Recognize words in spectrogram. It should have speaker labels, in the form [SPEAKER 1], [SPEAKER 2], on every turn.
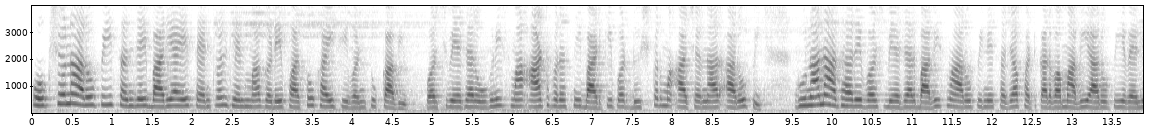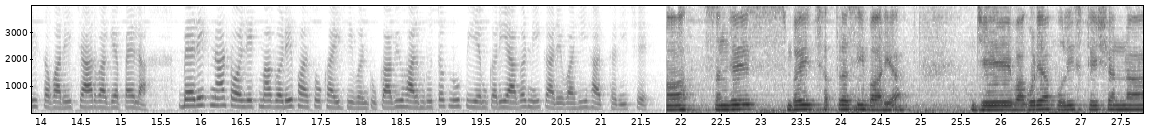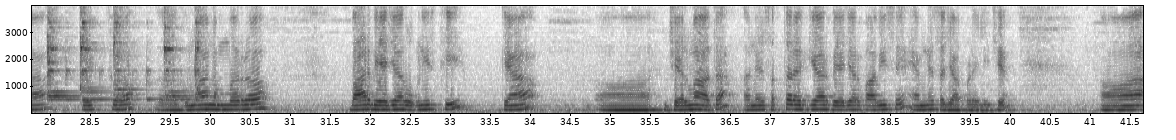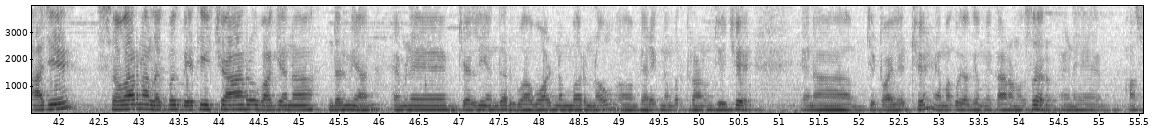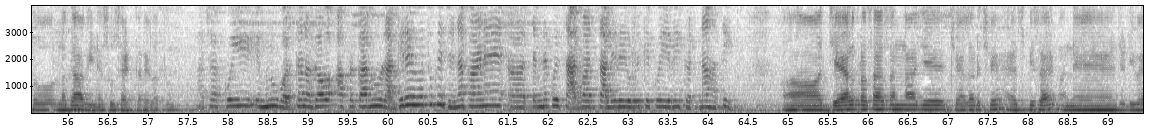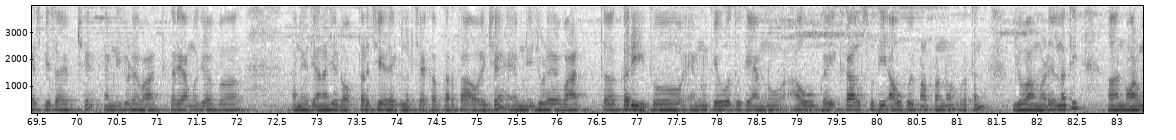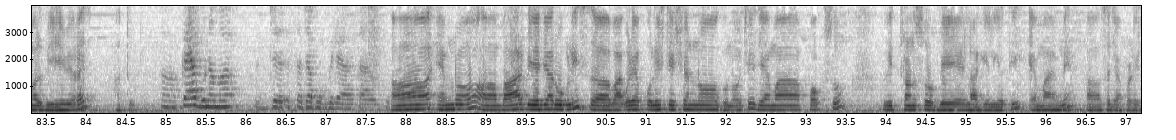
[SPEAKER 1] પોક્સોના આરોપી સંજય બારિયાએ સેન્ટ્રલ જેલમાં ગળે ફાંસો ખાઈ જીવન ટૂંકાવ્યું. વર્ષ બે હજાર ઓગણીસમાં આઠ વર્ષની બાળકી પર દુષ્કર્મ આચરનાર આરોપી ગુનાના આધારે વર્ષ બે હજાર બાવીસમાં આરોપીને સજા ફટકારવામાં આવી. આરોપીએ વહેલી સવારે ચાર વાગ્યા પહેલા બેરેકના ટોયલેટમાં ગળે ફાંસો ખાઈ જીવન ટૂંકાવ્યું. હાલ મૃતકનું પીએમ કરી આગળની કાર્યવાહી હાથ ધરી છે.
[SPEAKER 2] સંજયભાઈ છત્રસિંહ બારિયા જે વાઘોડિયા પોલીસ સ્ટેશનના એક ગુના નંબર બાર બે હજાર ઓગણીસથી ત્યાં જેલમાં હતા અને સત્તર અગિયાર બે હજાર બાવીસે એમને સજા પડેલી છે. આજે સવારના લગભગ બેથી ચાર વાગ્યાના દરમિયાન એમણે જેલની અંદર વોર્ડ નંબર નવ બેરેક નંબર ત્રણ જે છે એના જે ટોયલેટ છે એમાં કોઈ અગમ્ય કારણોસર એણે ફાંસો લગાવીને સુસાઇડ કરેલ હતું.
[SPEAKER 3] અચ્છા કોઈ એમનું વર્તન અગાઉ આ પ્રકારનું લાગી રહ્યું હતું કે જેના કારણે તેમને કોઈ સારવાર ચાલી રહી હોય કે કોઈ એવી ઘટના હતી?
[SPEAKER 2] જેલ પ્રશાસનના જે જેલર છે એસપી સાહેબ અને જે ડીવાયએસપી સાહેબ છે એમની જોડે વાત કર્યા મુજબ અને ત્યાંના જે ડૉક્ટર છે રેગ્યુલર ચેકઅપ કરતા હોય છે એમની જોડે વાત કરી તો એમનું કેવું હતું કે એમનું આવું ગઈકાલ સુધી આવું કોઈ પણ પ્રકારનું વર્તન જોવા મળેલ નથી. નોર્મલ બિહેવિયર જ હતું.
[SPEAKER 3] કયા ગુનામાં સજા ભોગવી રહ્યા હતા?
[SPEAKER 2] એમનો બાર બે હજાર ઓગણીસ વાઘોડિયા પોલીસ સ્ટેશનનો ગુનો છે જેમાં પોક્સો વિથ ત્રણસો બે લાગેલી હતી. એમાં એમને સજા પડેલી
